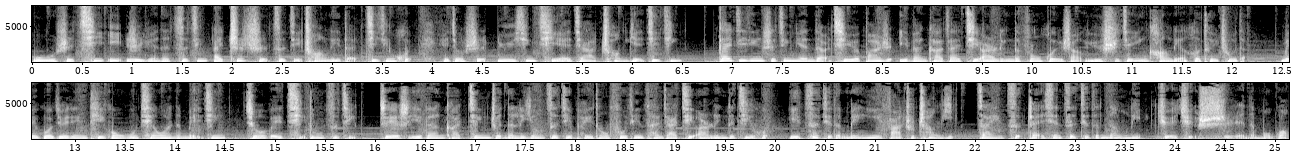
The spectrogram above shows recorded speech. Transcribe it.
五十七亿日元的资金来支持自己创立的基金会，也就是女性企业家创业基金。该基金是今年的七月八日，伊万卡在 G20 的峰会上与世界银行联合推出的。美国决定提供五千万的美金作为启动资金，这也是伊万卡精准地利用自己陪同父亲参加 G20 的机会，以自己的名义发出倡议，再一次展现自己的能力，攫取世人的目光。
